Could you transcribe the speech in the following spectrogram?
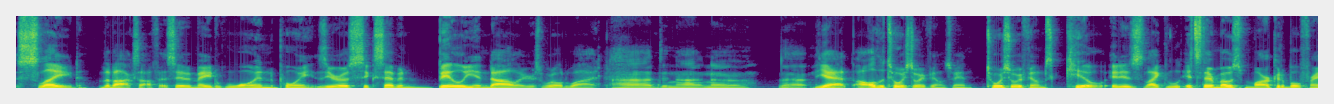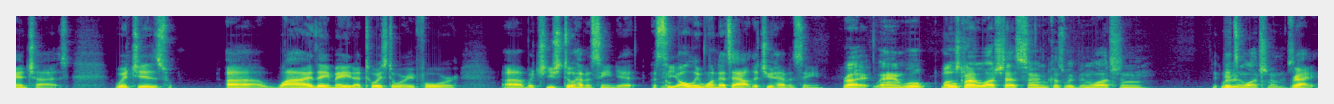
slayed the box office. It made one point zero six seven billion dollars worldwide. I did not know that. Yeah, all the Toy Story films, man. Toy Story films kill. It is like it's their most marketable franchise, which is uh, why they made a Toy Story four, uh, which you still haven't seen yet. It's the only one that's out that you haven't seen. Right, and we'll we'll probably watch that soon because we've been watching. We've It's- been watching them. so- Right.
